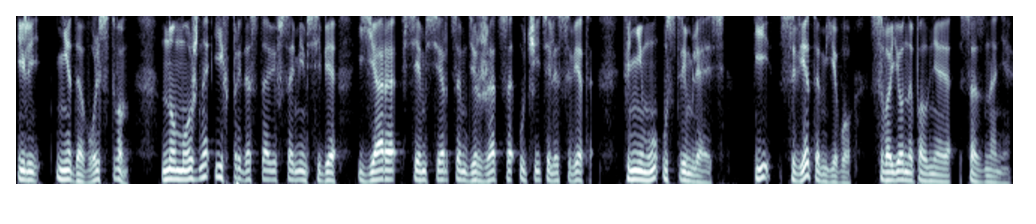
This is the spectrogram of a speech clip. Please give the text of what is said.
или недовольством, но можно их, предоставив самим себе, яро всем сердцем держаться учителя света, к нему устремляясь, и светом его свое наполняя сознание.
